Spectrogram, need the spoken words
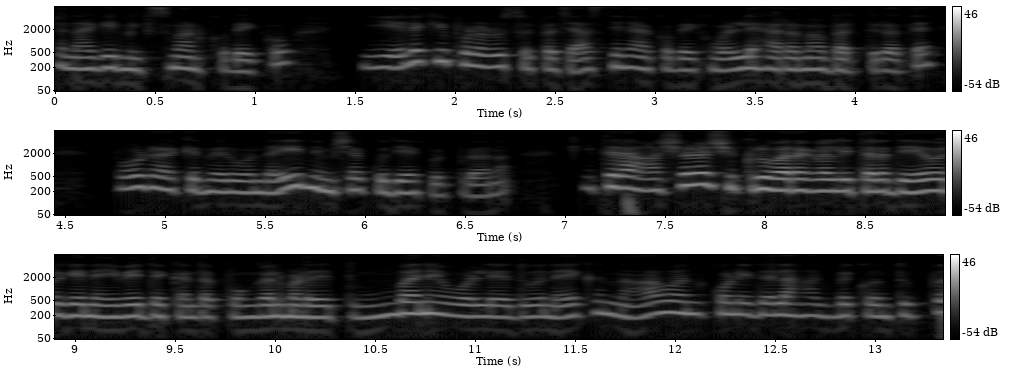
ಚೆನ್ನಾಗಿ ಮಿಕ್ಸ್ ಮಾಡ್ಕೋಬೇಕು. ಈ ಏಲಕ್ಕಿ ಪೌಡರು ಸ್ವಲ್ಪ ಜಾಸ್ತಿನೇ ಹಾಕೋಬೇಕು ಒಳ್ಳೆ ಆರಾಮ ಬರ್ತಿರುತ್ತೆ. ಪೌಡರ್ ಹಾಕಿದ ಮೇಲೆ ಒಂದು ಐದು ನಿಮಿಷ ಕುದಿಯಕ್ಕೆ ಬಿಟ್ಬಿಡೋಣ. ಈ ಥರ ಆಷಾಢ ಶುಕ್ರವಾರಗಳಲ್ಲಿ ಈ ಥರ ದೇವರಿಗೆ ನೈವೇದ್ಯಕ್ಕಂಥ ಪೊಂಗಲ್ ಮಾಡೋದೇ ತುಂಬಾ ಒಳ್ಳೆಯದು. ಯಾಕಂದ್ರೆ ನಾವು ಅಂದ್ಕೊಂಡಿದ್ದೆಲ್ಲ ಹಾಕಬೇಕು ಅಂತ ತುಪ್ಪ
